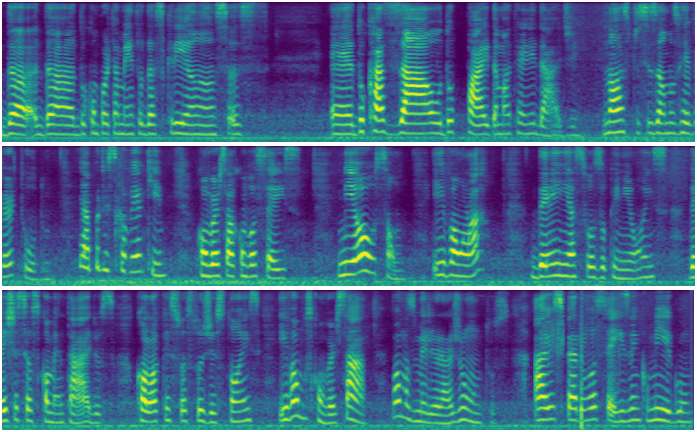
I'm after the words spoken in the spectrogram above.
da, da, do comportamento das crianças, é, do casal, do pai, da maternidade. Nós precisamos rever tudo. E é por isso que eu venho aqui conversar com vocês. Me ouçam e vão lá deem as suas opiniões, deixem seus comentários, coloquem suas sugestões e vamos conversar? Vamos melhorar juntos? Ah, eu espero vocês, vem comigo!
